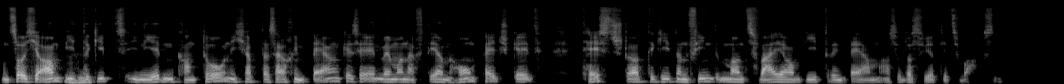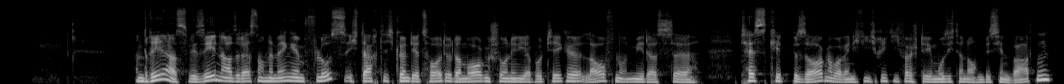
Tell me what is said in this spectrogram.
Und solche Anbieter mhm. gibt es in jedem Kanton. Ich habe das auch in Bern gesehen, wenn man auf deren Homepage geht, Teststrategie, dann findet man zwei Anbieter in Bern. Also das wird jetzt wachsen. Andreas, wir sehen also, da ist noch eine Menge im Fluss. Ich dachte, ich könnte jetzt heute oder morgen schon in die Apotheke laufen und mir das äh, Testkit besorgen, aber wenn ich dich richtig verstehe, muss ich dann noch ein bisschen warten.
